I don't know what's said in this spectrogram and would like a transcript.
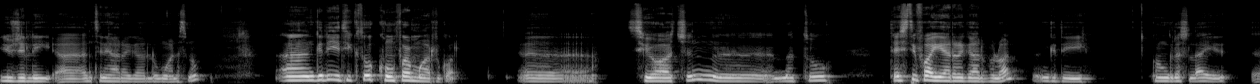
usually እንትን ያደርጋሉ ማለት ነው። እንግዲህ ቲክቶክ confirm አድርጓል። CEO ዋችን መጥቶ testify ያደርጋል ብሏል። እንግዲህ ኮንግረስ ላይ አ፣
